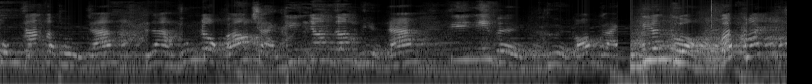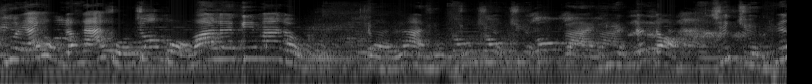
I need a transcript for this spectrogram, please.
không gian và thời gian làm rung động bao trái tim nhân dân Việt Nam khi nghĩ về người con gái kiên cường bất khuất. Người anh hùng đã ngã xuống cho mổ hoa lê kim ma đầu đó là những dung câu chuyện cô gái miền đất đỏ chiếc truyền thuyết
